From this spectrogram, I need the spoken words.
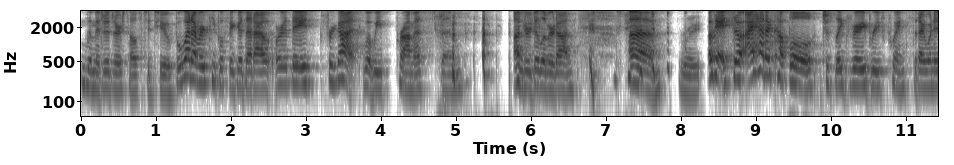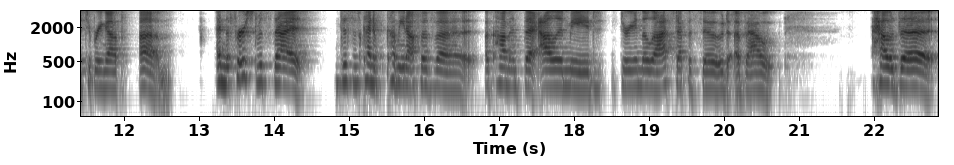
limited ourselves to two. But whatever, people figured that out, or they forgot what we promised and under delivered on. Um, Right. Okay, so I had a couple just like very brief points that I wanted to bring up. Um, and the first was that this is kind of coming off of a, a comment that Alan made during the last episode about how the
